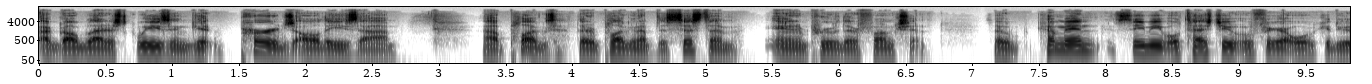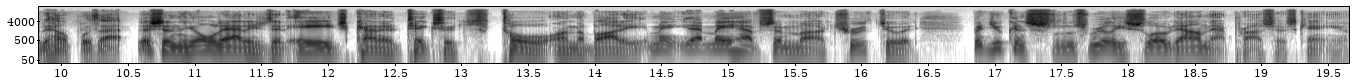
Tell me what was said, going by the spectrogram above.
uh, gallbladder squeeze and get purge all these uh, uh, plugs that are plugging up the system and improve their function. So come in, see me. We'll test you. We'll figure out what we can do to help with that. Listen, the old adage that age kind of takes its toll on the body, it may, that may have some uh, truth to it, but you can sl- really slow down that process, can't you?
